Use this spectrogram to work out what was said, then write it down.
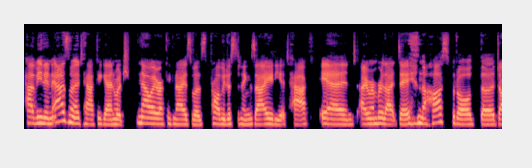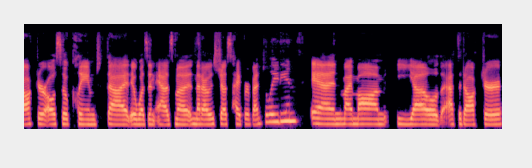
having an asthma attack again, which now I recognize was probably just an anxiety attack. And I remember that day in the hospital, the doctor also claimed that it wasn't asthma and that I was just hyperventilating. And my mom yelled at the doctor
